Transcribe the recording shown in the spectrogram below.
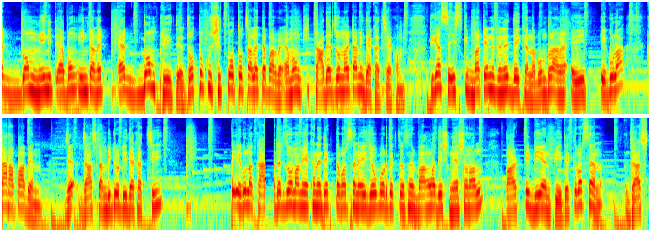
একদম মিনিট এবং ইন্টারনেট একদম ফ্রিতে যত খুশি তত চালাতে পারবেন। এমনকি কাদের জন্য এটা আমি দেখাচ্ছি এখন। ঠিক আছে? স্কিপ বা টেনে টেনে দেখেন না। বন্ধুরা, আমি এই এগুলা কারা পাবেন? যে জাস্ট আমি ভিডিওটি দেখাচ্ছি। এগুলো কাদের জন্য আমি এখানে দেখতে পাচ্ছেন এই যে উপর দেখতে পাচ্ছেন, বাংলাদেশ ন্যাশনাল পার্টি বিএনপি দেখতে পাচ্ছেন জাস্ট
